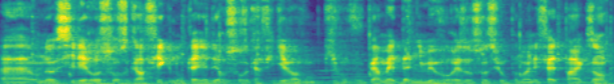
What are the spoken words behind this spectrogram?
on a aussi les ressources graphiques. Donc là, il y a des ressources graphiques qui vont qui vont vous permettre d'animer vos réseaux sociaux pendant les fêtes, par exemple.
